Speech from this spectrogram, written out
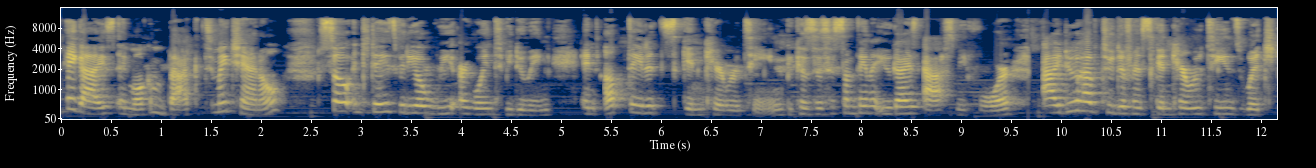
Hey guys and welcome back to my channel. So in today's video we are going to be doing an updated skincare routine because this is something that you guys asked me for. I do have two different skincare routines which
